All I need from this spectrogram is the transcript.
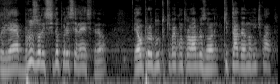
ele é brusonicida por excelência, entendeu? É o produto que vai controlar a brusone que está dando no 24.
